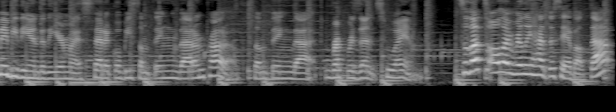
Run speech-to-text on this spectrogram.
maybe the end of the year, my aesthetic will be something that I'm proud of, something that represents who I am. So that's all I really had to say about that.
